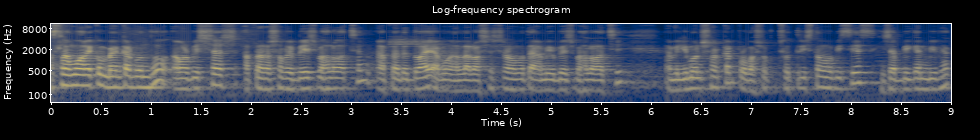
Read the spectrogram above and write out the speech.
আসসালামু আলাইকুম ব্যাংকার বন্ধু, আমার বিশ্বাস আপনারা সবাই বেশ ভালো আছেন। আপনাদের দয় এবং আল্লাহর অশেষ রহমতে আমিও বেশ ভালো আছি। আমি লিমন সরকার প্রবাসক ছত্রিশতম বিসিএস, হিসাব বিজ্ঞান বিভাগ,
